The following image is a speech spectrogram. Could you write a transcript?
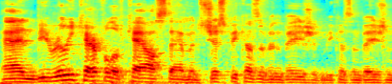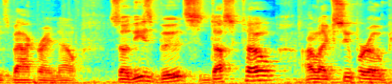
And be really careful of chaos damage just because of invasion, because invasion's back right now. So these boots, Dusktoe, are like super OP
